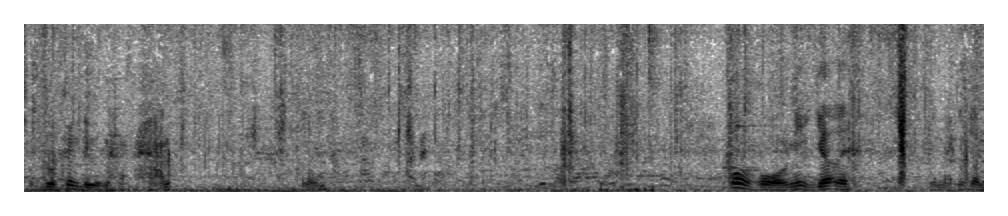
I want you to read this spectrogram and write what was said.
ส่วนรวมเครื่องดื่มนะฮะอาหาร ขนมโอ้โห นี่อีกเยอะเลยมีแม็กทุกคน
